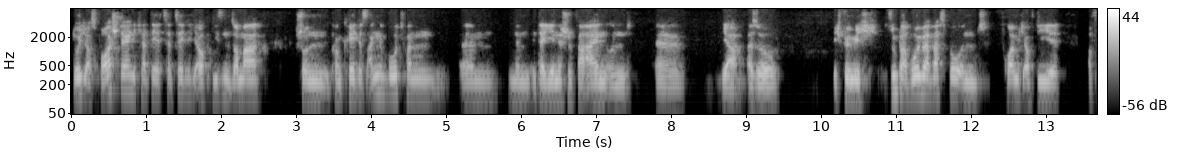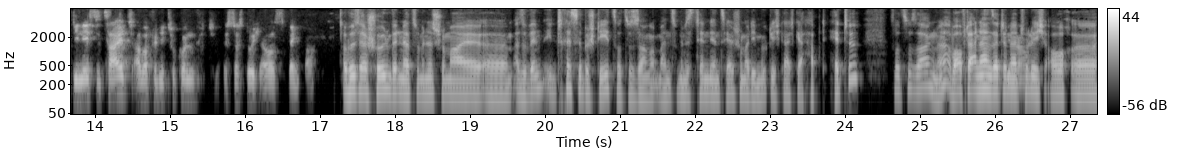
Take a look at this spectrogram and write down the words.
durchaus vorstellen. Ich hatte jetzt tatsächlich auch diesen Sommer schon ein konkretes Angebot von ähm, einem italienischen Verein und äh, ja, also ich fühle mich super wohl bei Waspo und freue mich auf die auf die nächste Zeit, aber für die Zukunft ist das durchaus denkbar. Aber es ist ja schön, wenn da zumindest schon mal, äh, also wenn Interesse besteht sozusagen und man zumindest tendenziell schon mal die Möglichkeit gehabt hätte, sozusagen. Ne? Aber auf der anderen Seite genau. natürlich auch äh,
